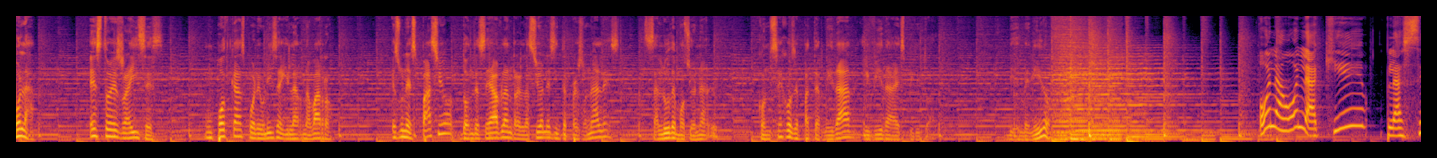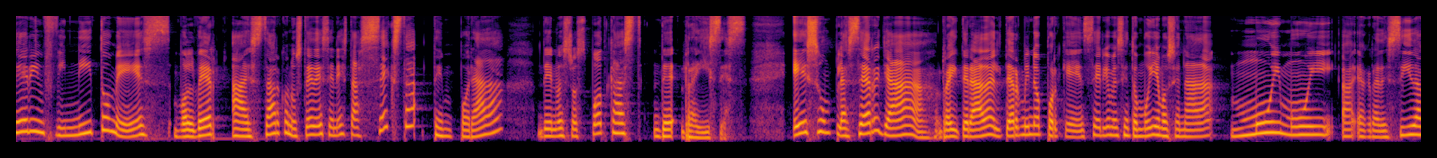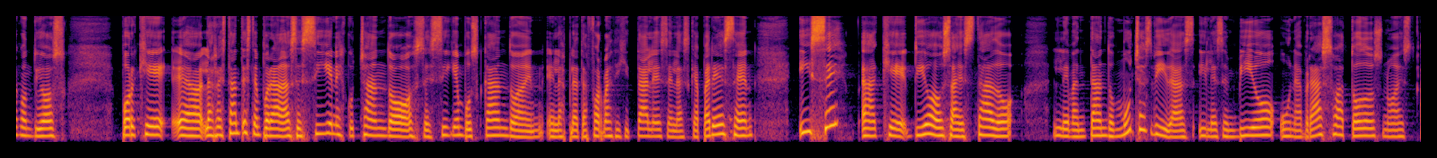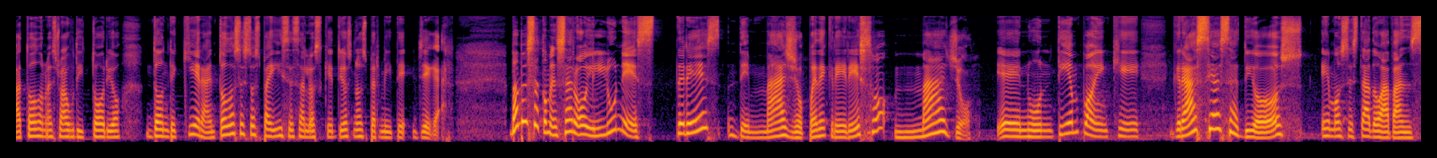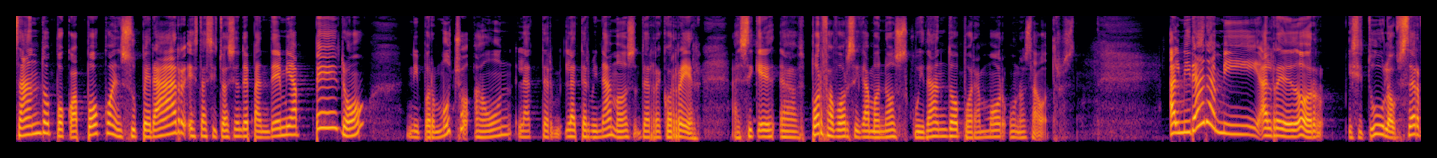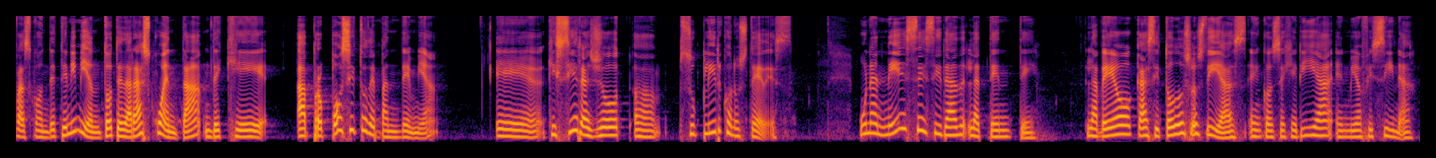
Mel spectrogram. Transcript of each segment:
Hola, esto es Raíces, un podcast por Eunice Aguilar Navarro. Es un espacio donde se hablan relaciones interpersonales, salud emocional, consejos de paternidad y vida espiritual. Bienvenido. Hola, hola, qué placer infinito me es volver a estar con ustedes en esta sexta temporada de nuestros podcasts de raíces. Es un placer ya reiterada el término porque en serio me siento muy emocionada, muy, muy agradecida con Dios porque eh, las restantes temporadas se siguen escuchando, se siguen buscando en, las plataformas digitales en las que aparecen y sé ah, que Dios ha estado levantando muchas vidas y les envío un abrazo a todos a todo nuestro auditorio donde quiera en todos estos países a los que Dios nos permite llegar. Vamos a comenzar hoy lunes 3 de mayo, ¿puede creer eso? Mayo, en un tiempo en que gracias a Dios hemos estado avanzando poco a poco en superar esta situación de pandemia, pero ni por mucho aún la, terminamos de recorrer. Así que, ah, por favor, sigámonos cuidando por amor unos a otros. Al mirar a mi alrededor, y si tú lo observas con detenimiento, te darás cuenta de que a propósito de pandemia, eh, quisiera yo ah, suplir con ustedes una necesidad latente la veo casi todos los días en consejería en mi oficina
